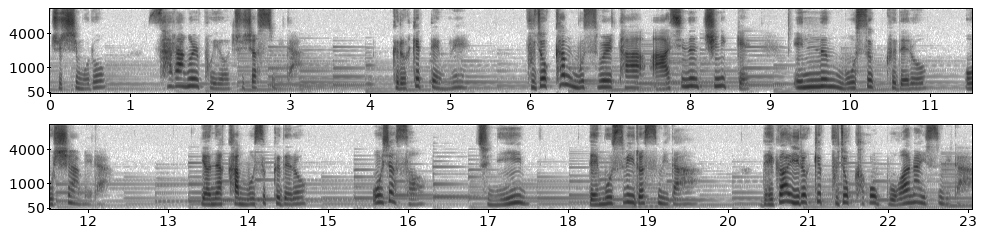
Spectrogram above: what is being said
주심으로 사랑을 보여 주셨습니다. 그렇기 때문에 부족한 모습을 다 아시는 주님께 있는 모습 그대로 오셔야 합니다. 연약한 모습 그대로 오셔서 주님, 내 모습이 이렇습니다. 내가 이렇게 부족하고 뭐 하나 있습니다.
